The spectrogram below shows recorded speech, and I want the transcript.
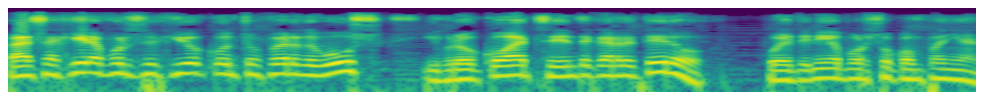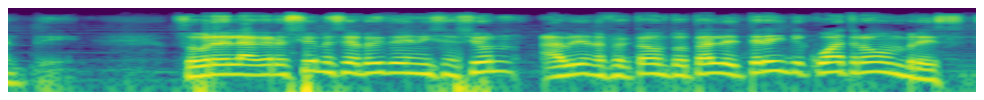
Pasajera forcejeó con chofer de bus y provocó accidente carretero. Fue detenida por su acompañante. Sobre las agresiones en rito de iniciación, habrían afectado un total de 34 hombres.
